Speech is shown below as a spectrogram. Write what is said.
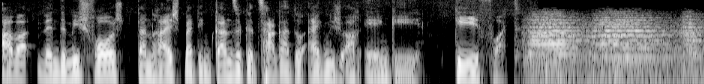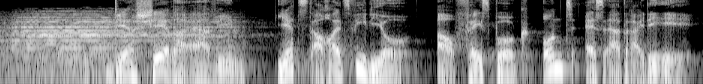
Aber wenn du mich fragst, dann reicht bei dem ganzen Gezacker doch eigentlich auch 1G. Geh fort. Der Scherer Erwin. Jetzt auch als Video. Auf Facebook und sr3.de.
